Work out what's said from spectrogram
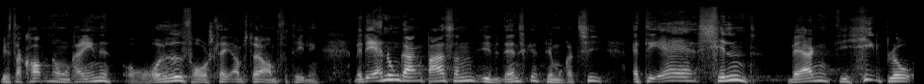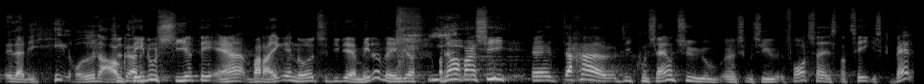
hvis der kom nogle rene røde forslag om større omfordeling. Men det er nogle gange bare sådan i det danske demokrati, at det er sjældent hverken de helt blå eller de helt røde, der afgør Så det, du siger, det er, var der ikke noget til de der midtervælgere. Og der må bare sige, øh, der har de konservative jo, øh, skal man sige, foretaget et strategisk valg,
